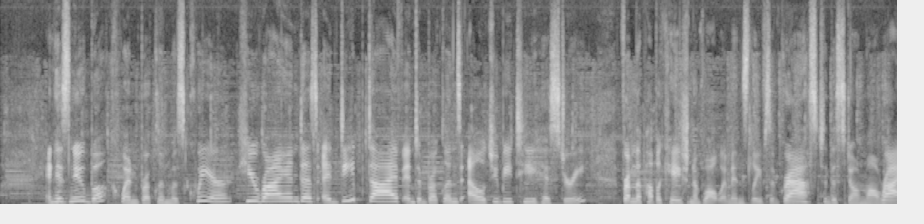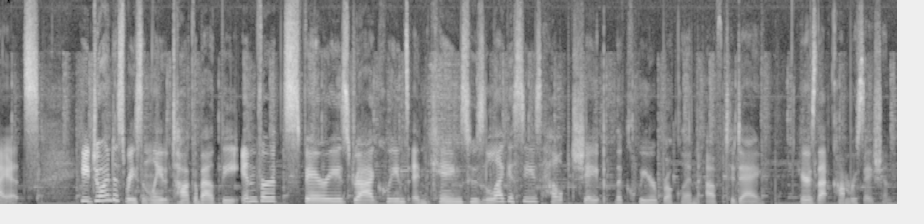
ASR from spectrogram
In his new book, When Brooklyn Was Queer, Hugh Ryan does a deep dive into Brooklyn's LGBT history, from the publication of Walt Whitman's Leaves of Grass to the Stonewall riots. He joined us recently to talk about the inverts, fairies, drag queens, and kings whose legacies helped shape the queer Brooklyn of today. Here's that conversation.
